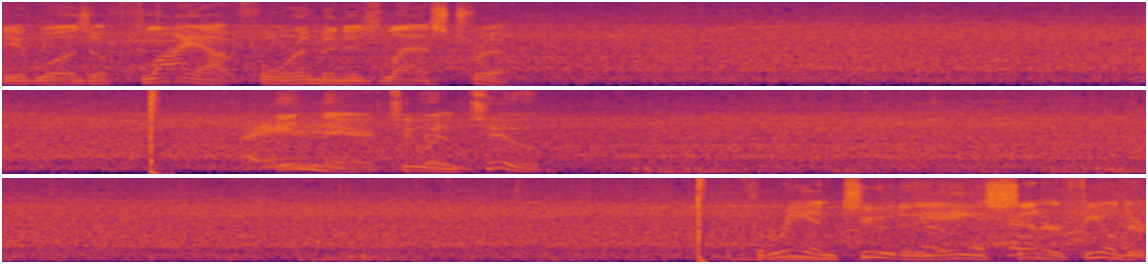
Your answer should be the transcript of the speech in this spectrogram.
It was a flyout for him in his last trip. In there, two and two. Three and two to the A's center fielder.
